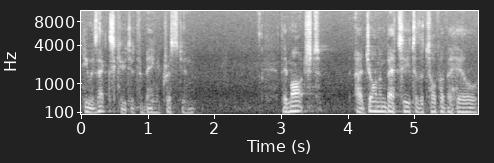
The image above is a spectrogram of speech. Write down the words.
He was executed for being a Christian. They marched uh, John and Betty to the top of a hill,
